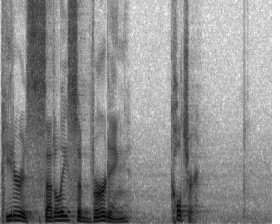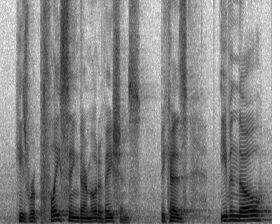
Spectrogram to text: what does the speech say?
Peter is subtly subverting culture. He's replacing their motivations because even though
